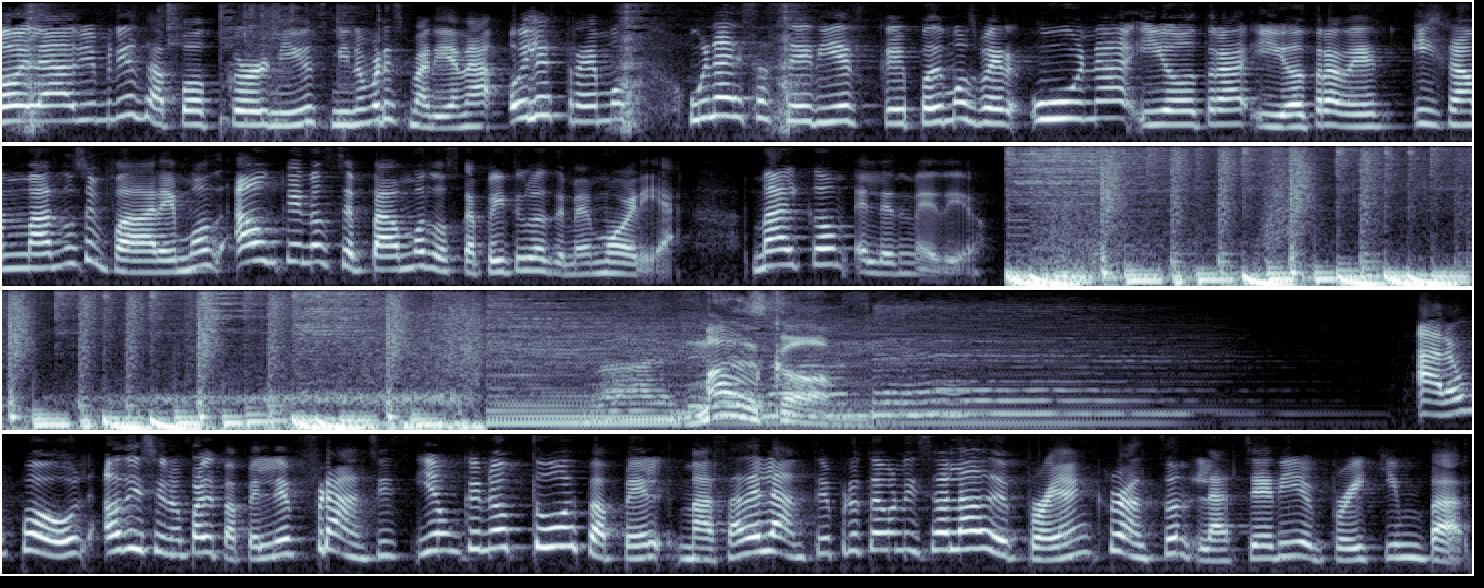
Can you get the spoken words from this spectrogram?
Hola, bienvenidos a Popcorn News. Mi nombre es Mariana. Hoy les traemos una de esas series que podemos ver una y otra y otra vez y jamás nos enfadaremos aunque no sepamos los capítulos de memoria. Malcolm, el de en medio. Malcolm. Aaron Paul audicionó para el papel de Francis y aunque no obtuvo el papel, más adelante protagonizó al lado de Brian Cranston la serie Breaking Bad.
